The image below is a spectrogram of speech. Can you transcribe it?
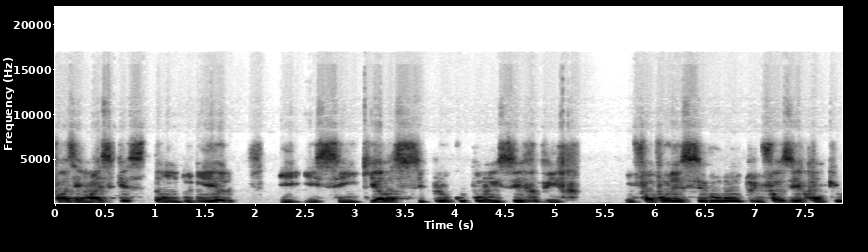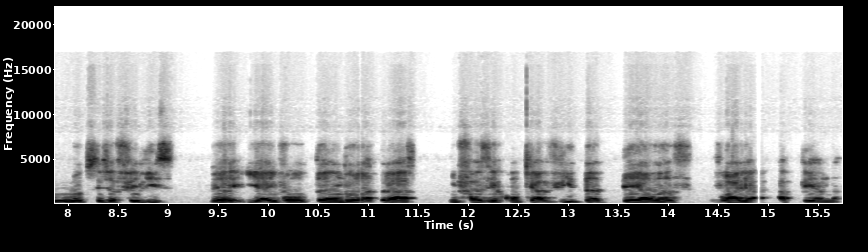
fazem mais questão do dinheiro e, e sim que elas se preocupam em servir, em favorecer o outro, em fazer com que o outro seja feliz. Né? E aí, voltando lá atrás, em fazer com que a vida delas valha a pena.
